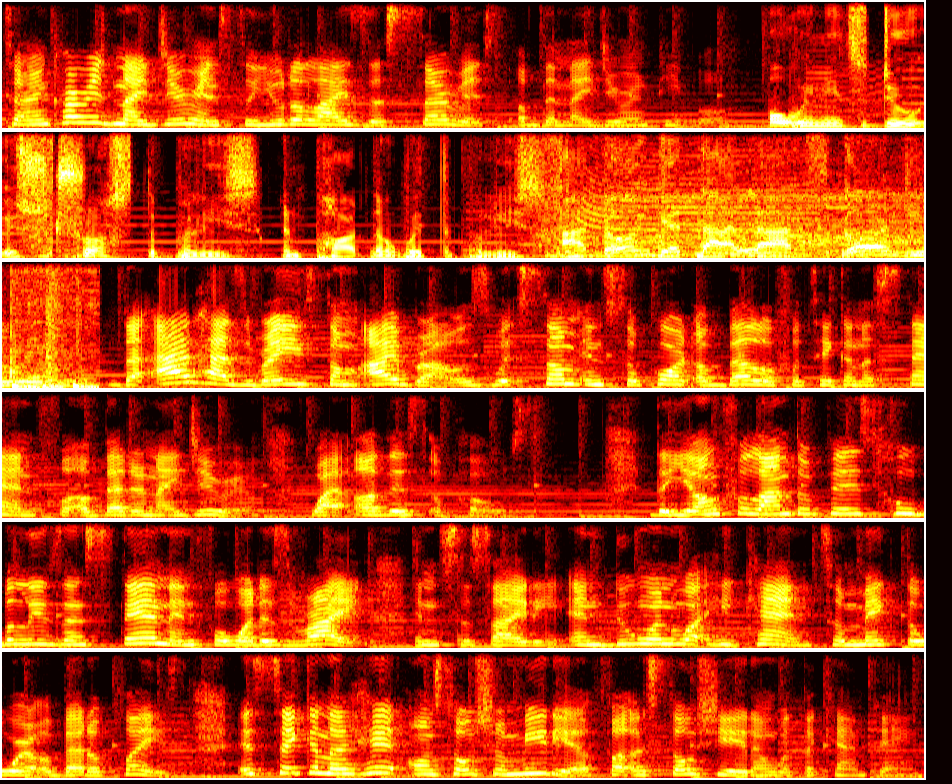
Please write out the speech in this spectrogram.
to encourage Nigerians to utilize the service of the Nigerian people. All we need to do is trust the police and partner with the police. I don't get that lot, God do it. The ad has raised some eyebrows with some in support of Bello for taking a stand for a better Nigeria, while others oppose the young philanthropist who believes in standing for what is right in society and doing what he can to make the world a better place, is taking a hit on social media for associating with the campaign.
